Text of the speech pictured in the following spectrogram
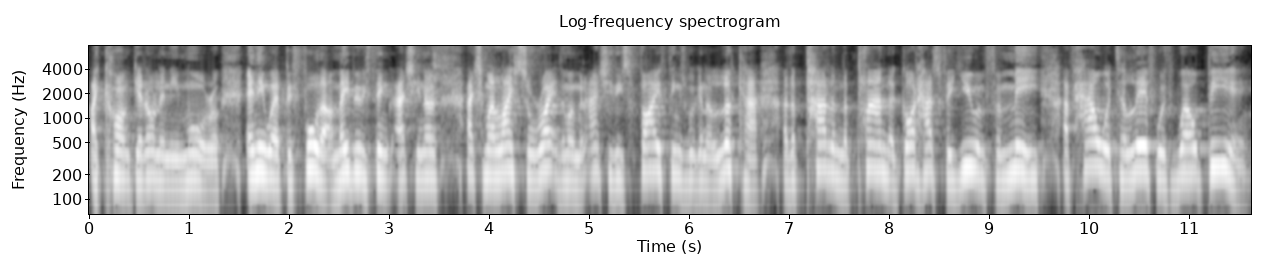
I can't get on anymore, or anywhere before that, or maybe we think, actually, no, actually, my life's all right at the moment. Actually, these five things we're going to look at are the pattern, the plan that God has for you and for me of how we're to live with well being.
